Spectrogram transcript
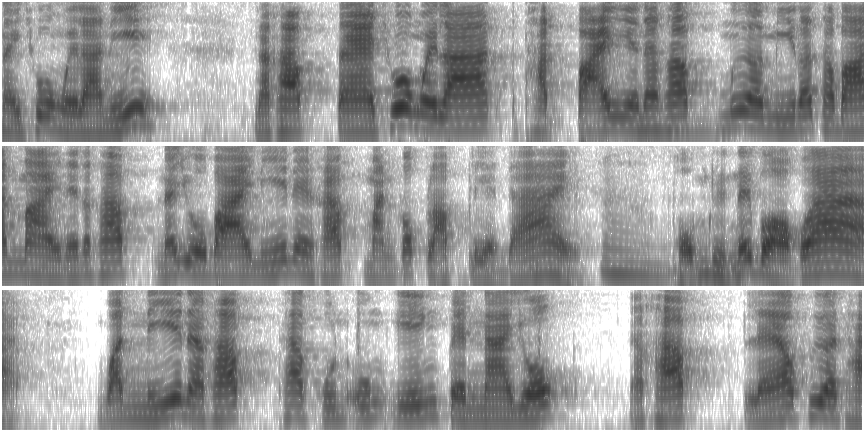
ในช่วงเวลานี้นะครับ แต่ช่วงเวลาถัดไปเนี่ยนะครับเมื่อมีรัฐบาลใหม่เนี่ยนะครับ นโยบายนี้เนยครับมันก็ปรับเปลี่ยนได้ อืม ผมถึงได้บอกว่าวันนี้นะครับถ้าคุณอุ้งอิงเป็นนายกนะครับ แล้วเพื่อไท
